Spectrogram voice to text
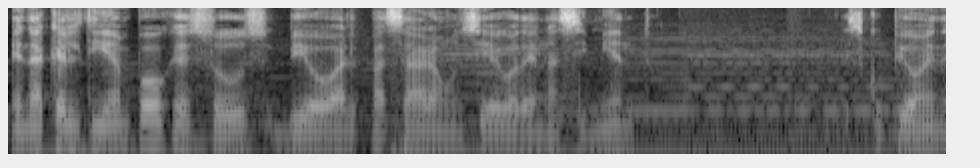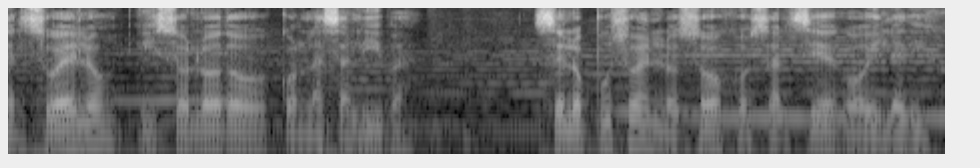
En aquel tiempo Jesús vio al pasar a un ciego de nacimiento. Escupió en el suelo, hizo lodo con la saliva, se lo puso en los ojos al ciego y le dijo,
